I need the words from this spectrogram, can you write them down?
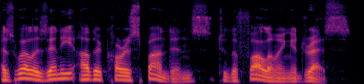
as well as any other correspondence to the following address.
